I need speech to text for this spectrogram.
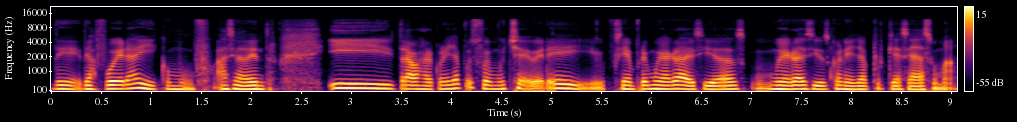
de, afuera y como hacia adentro. Y trabajar con ella pues fue muy chévere y siempre muy agradecidas, muy agradecidos con ella porque se haya sumado.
